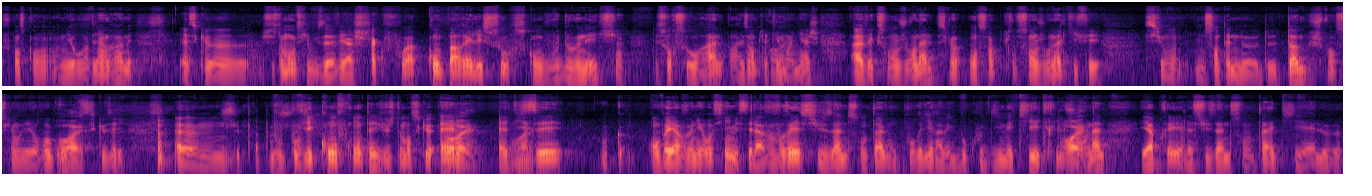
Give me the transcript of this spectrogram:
je pense qu'on y reviendra, mais est-ce que, justement, aussi, vous avez à chaque fois comparé les sources qu'on vous donnait, les sources orales, par exemple, les témoignages, avec son journal, parce qu'on sent que son journal qui fait si on, une centaine de tomes, je pense, qui ont les regroupés, ce que vous avez euh, vous pouviez confronter justement ce que elle, elle disait on va y revenir aussi, mais c'est la vraie Suzanne Sontag, on pourrait dire avec beaucoup de guillemets, qui écrit le journal. Et après, la Suzanne Sontag qui est le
